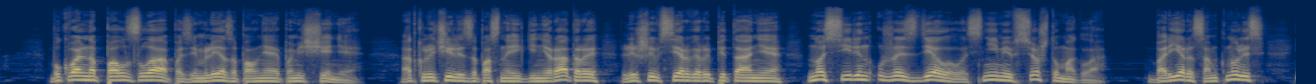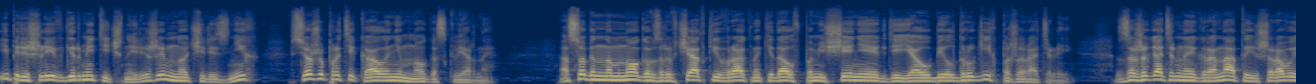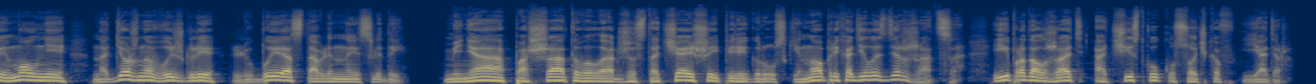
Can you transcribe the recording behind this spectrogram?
Буквально ползла по земле, заполняя помещение. Отключились запасные генераторы, лишив серверы питания, но Сирин уже сделала с ними все, что могла. Барьеры сомкнулись и перешли в герметичный режим, но через них все же протекало немного скверны. Особенно много взрывчатки враг накидал в помещение, где я убил других пожирателей. Зажигательные гранаты и шаровые молнии надежно выжгли любые оставленные следы. Меня пошатывало от жесточайшей перегрузки, но приходилось держаться и продолжать очистку кусочков ядер.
